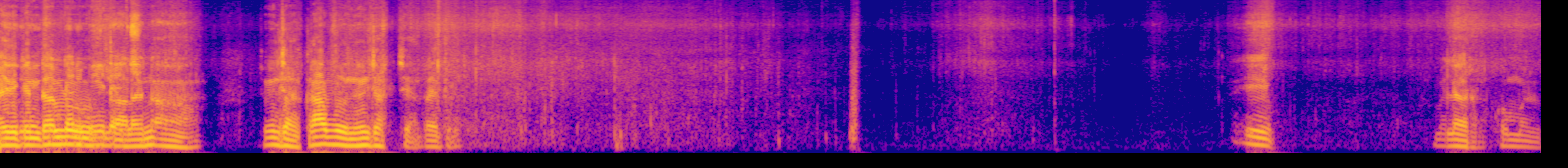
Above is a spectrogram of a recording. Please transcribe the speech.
ఐదు క్వింటాల్ క్వింటాల్ మేలు చాలా అయినా, ఆ. చూపించండి క్రాప్ చేయండి రైతులు. ఈ మెల్లారు కొమ్మలు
